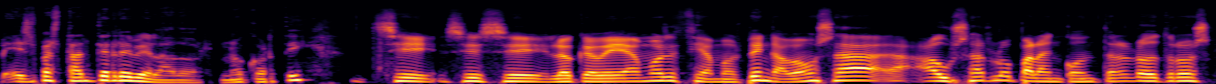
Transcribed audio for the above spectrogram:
es bastante revelador, ¿no, Corti? Sí, sí, sí. Lo que veíamos decíamos, venga, vamos a, usarlo para encontrar otros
